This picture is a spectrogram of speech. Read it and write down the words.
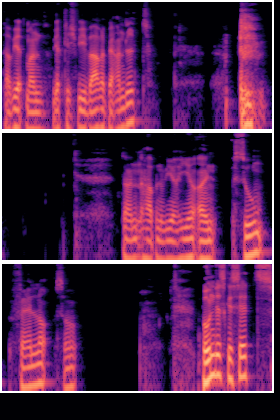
Da wird man wirklich wie Ware behandelt. Dann haben wir hier ein Zoom-Fehler. So. Bundesgesetz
